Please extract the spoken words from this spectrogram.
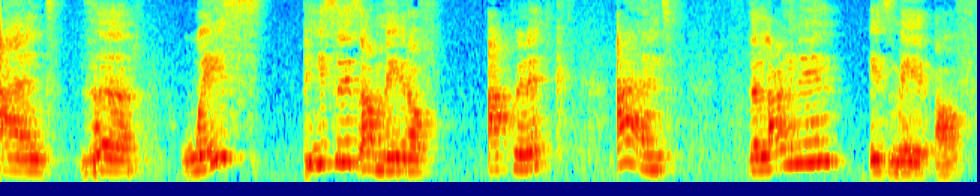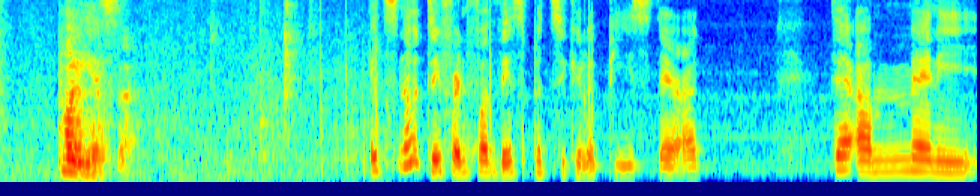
and the waist pieces are made of acrylic and the lining is made of polyester. It's no different for this particular piece. There are there are many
